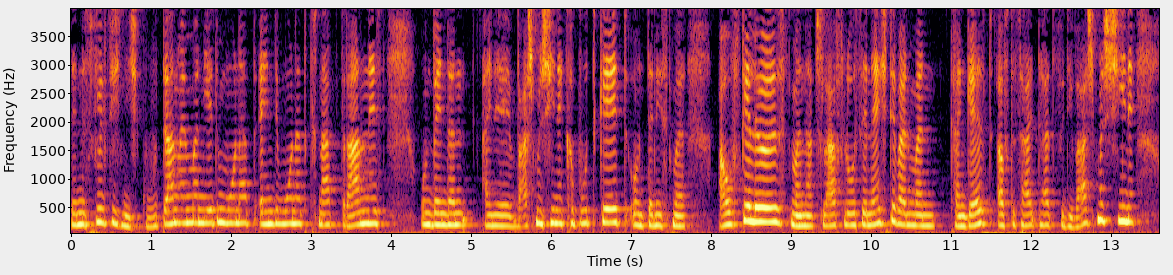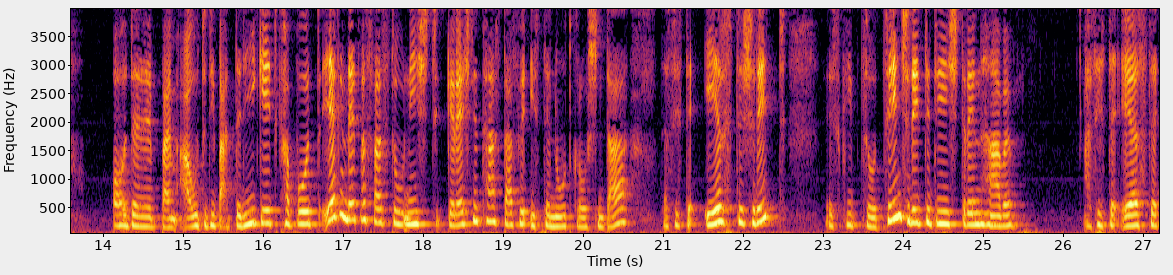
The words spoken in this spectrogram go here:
Denn es fühlt sich nicht gut an, wenn man jeden Monat, Ende Monat knapp dran ist. Und wenn dann eine Waschmaschine kaputt geht und dann ist man aufgelöst, man hat schlaflose Nächte, weil man kein Geld auf der Seite hat für die Waschmaschine. Oder beim Auto die Batterie geht kaputt. Irgendetwas, was du nicht gerechnet hast, dafür ist der Notgroschen da. Das ist der erste Schritt. Es gibt so zehn Schritte, die ich drin habe. Das ist der erste,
